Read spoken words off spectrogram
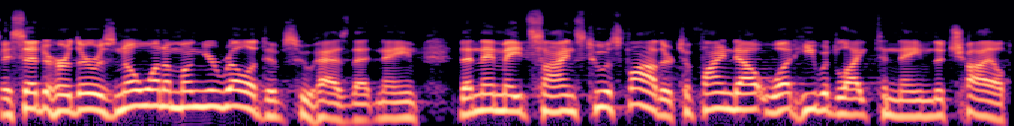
They said to her, There is no one among your relatives who has that name. Then they made signs to his father to find out what he would like to name the child.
